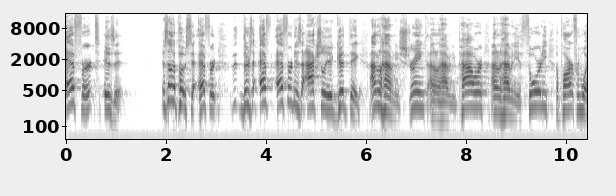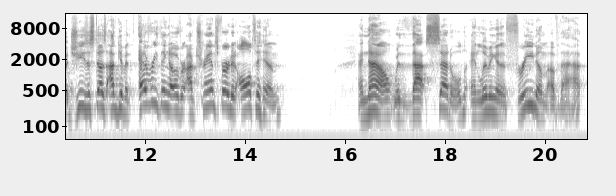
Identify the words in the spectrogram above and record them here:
effort, is it? It's not opposed to effort. There's effort is actually a good thing. I don't have any strength. I don't have any power. I don't have any authority apart from what Jesus does. I've given everything over. I've transferred it all to Him. And now, with that settled and living in the freedom of that,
